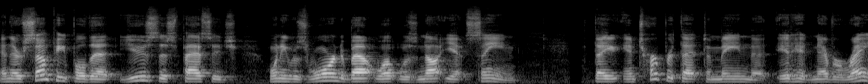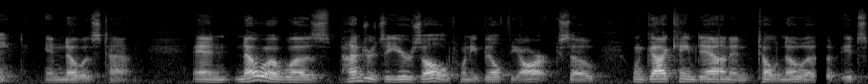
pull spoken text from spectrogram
And there's some people that use this passage when he was warned about what was not yet seen. They interpret that to mean that it had never rained in Noah's time. And Noah was hundreds of years old when he built the ark. So when God came down and told Noah, "It's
